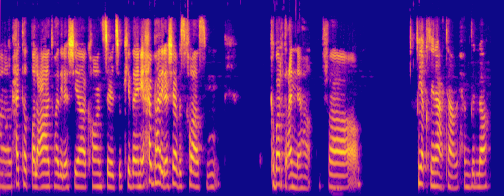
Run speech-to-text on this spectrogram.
آم، حتى الطلعات وهذه الأشياء كونسرتس وكذا يعني أحب هذه الأشياء بس خلاص كبرت عنها. ف في اقتناع تام الحمد لله.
